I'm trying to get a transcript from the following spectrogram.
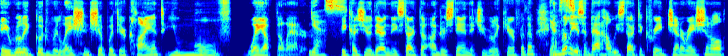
a really good relationship with your client, you move way up the ladder yes, because you're there and they start to understand that you really care for them. And really, isn't that how we start to create generational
